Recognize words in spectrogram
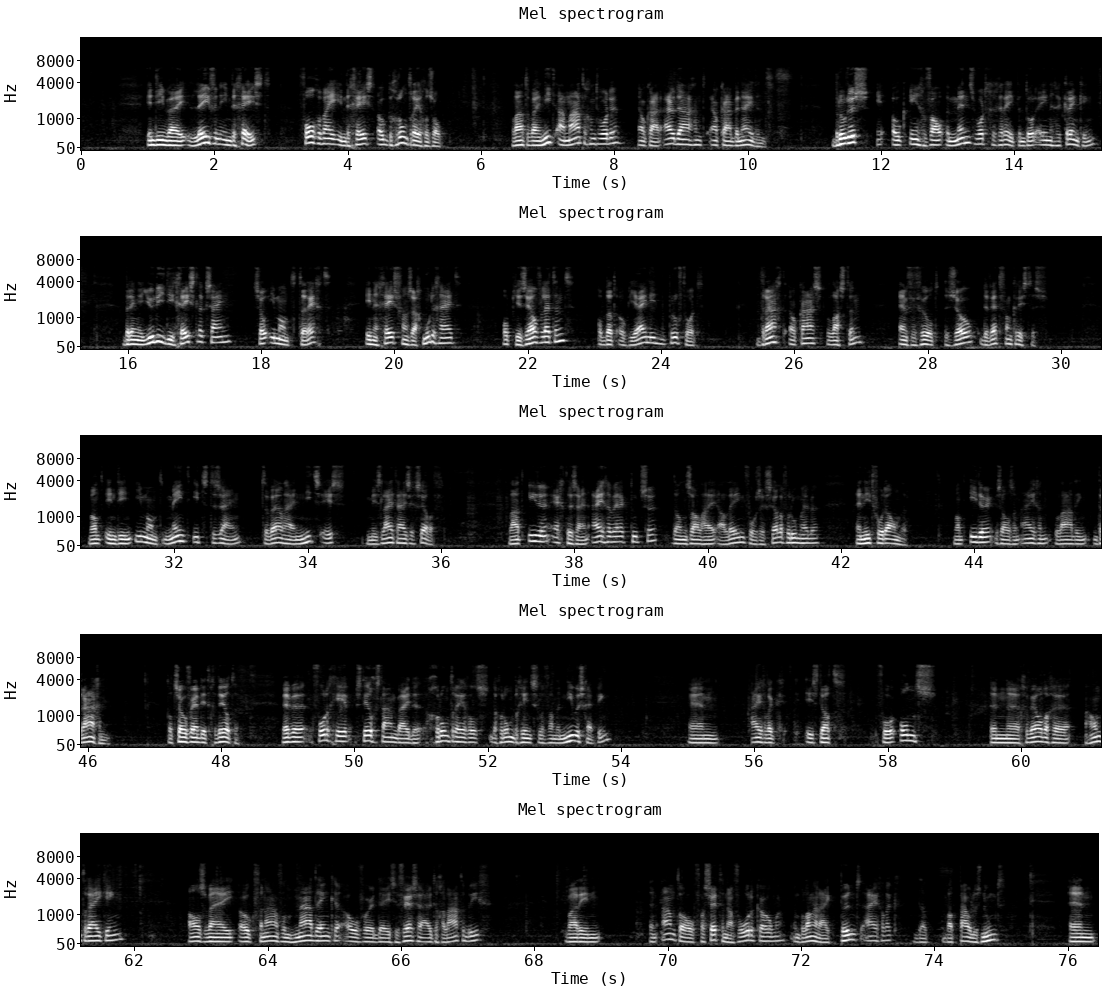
Indien wij leven in de geest, volgen wij in de geest ook de grondregels op. Laten wij niet aanmatigend worden, elkaar uitdagend, elkaar benijdend. Broeders, ook in geval een mens wordt gegrepen door enige krenking, brengen jullie die geestelijk zijn, zo iemand terecht, in een geest van zachtmoedigheid, op jezelf lettend, opdat ook jij niet beproefd wordt. Draagt elkaars lasten en vervult zo de wet van Christus. Want indien iemand meent iets te zijn, terwijl hij niets is, misleidt hij zichzelf. Laat ieder echter zijn eigen werk toetsen, dan zal hij alleen voor zichzelf roem hebben en niet voor de ander. Want ieder zal zijn eigen lading dragen. Tot zover dit gedeelte. We hebben vorige keer stilgestaan bij de grondregels, de grondbeginselen van de nieuwe schepping. En eigenlijk is dat voor ons een uh, geweldige handreiking. Als wij ook vanavond nadenken over deze versen uit de Galatenbrief. Waarin een aantal facetten naar voren komen. Een belangrijk punt eigenlijk. Dat, wat Paulus noemt. En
